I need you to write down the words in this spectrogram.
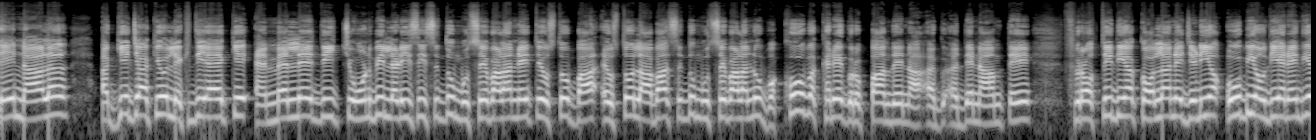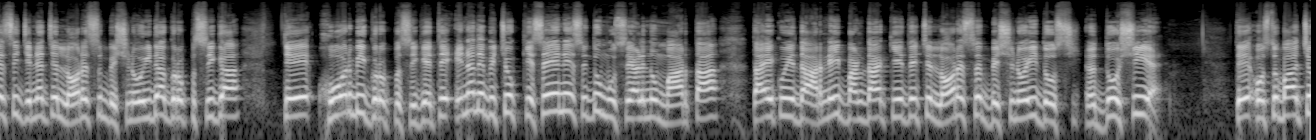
ਤੇ ਨਾਲ ਅੱਗੇ ਜਾ ਕੇ ਉਹ ਲਿਖਦੇ ਆ ਕਿ ਐਮਐਲਏ ਦੀ ਚੋਣ ਵੀ ਲੜੀ ਸੀ ਸਿੱਧੂ ਮੂਸੇਵਾਲਾ ਨੇ ਤੇ ਉਸ ਤੋਂ ਬਾਅਦ ਉਸ ਤੋਂ ਇਲਾਵਾ ਸਿੱਧੂ ਮੂਸੇਵਾਲਾ ਨੂੰ ਵੱਖੋ ਵੱਖਰੇ ਗਰੁੱਪਾਂ ਦੇ ਨਾ- ਅਗ- ਦੇ ਨਾਮ ਤੇ ਫਿਰੌਤੀ ਦੀਆਂ ਕਾਲਾਂ ਨੇ ਜਿਹੜੀਆਂ ਉਹ ਵੀ ਆਉਂਦੀਆਂ ਰਹਿੰਦੀਆਂ ਸੀ, ਜਿਨ੍ਹਾਂ 'ਚ ਲਾਰੈਂਸ ਬਿਸ਼ਨੋਈ ਦਾ ਗਰੁੱਪ ਸੀਗਾ ਤੇ ਹੋਰ ਵੀ ਗਰੁੱਪ ਸੀਗੇ ਤੇ ਇਹਨਾਂ ਦੇ ਵਿੱਚੋਂ ਕਿਸੇ ਨੇ ਸਿੱਧੂ ਮੂਸੇਵਾਲੇ ਨੂੰ ਮਾਰਤਾ ਤਾਂ ਇਹ ਕੋਈ ਆਧਾਰ ਨਹੀਂ ਬਣਦਾ ਕਿ ਇਹਦੇ 'ਚ ਲਾਰੈਂਸ ਬਿਸ਼ਨੋਈ ਦੋਸ਼ੀ ਦੋਸ਼ੀ ਹੈ। ਤੇ ਉਸ ਤੋਂ ਬਾਅਦ ਚ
